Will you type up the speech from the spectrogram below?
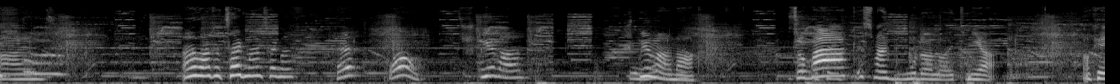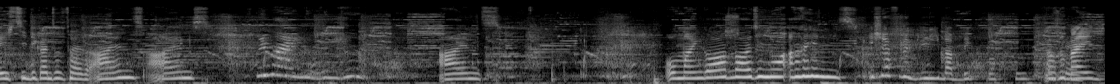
eins. Ah, warte, zeig mal, zeig mal. Hä? Wow. Spiel mal. Spiel mal, Marc. So, Marc ist mein Bruder, Leute. Ja. Okay, ich ziehe die ganze Zeit eins, eins, Spiel mal eine Runde. eins. Oh mein Gott, Leute, nur eins. Ich öffne lieber Big Boxen. Also Okay. mein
